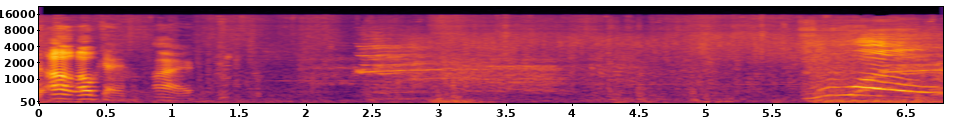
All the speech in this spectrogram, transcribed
Oh, okay. All right. Whoa!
